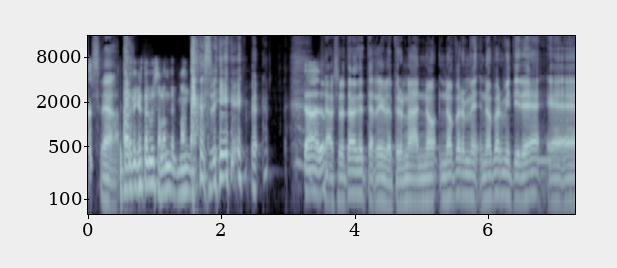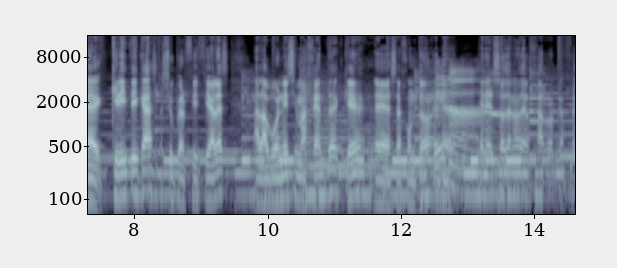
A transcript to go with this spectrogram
o sea. Parece que está en un salón del mango. sí, Claro. absolutamente terrible, pero nada, no, no, no permitiré eh, críticas superficiales a la buenísima gente que eh, se juntó en el, en el, sótano del Jarro Café.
